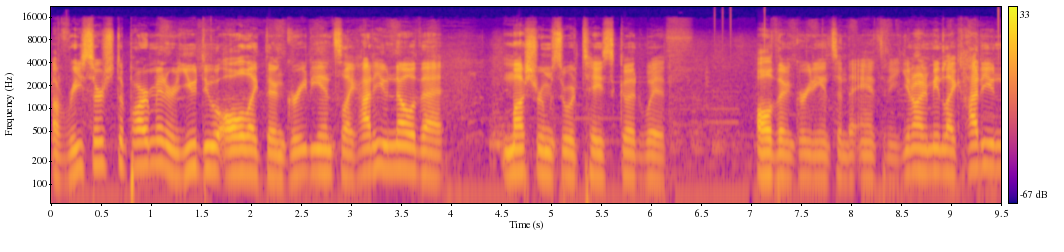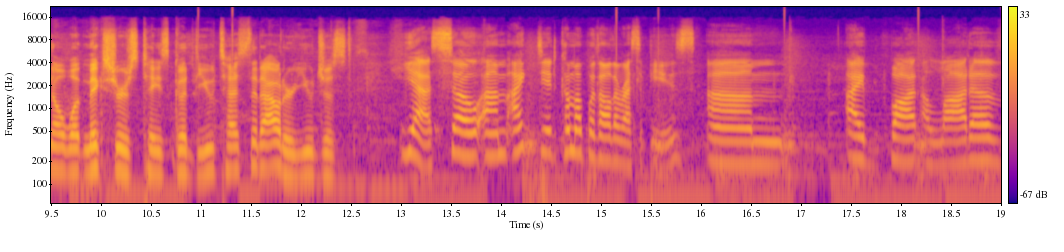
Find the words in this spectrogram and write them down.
a research department, or you do all like the ingredients? Like, how do you know that mushrooms would taste good with all the ingredients into Anthony. You know what I mean? Like, how do you know what mixtures taste good? Do you test it out, or you just? Yeah, so um, I did come up with all the recipes. Um, I bought a lot of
